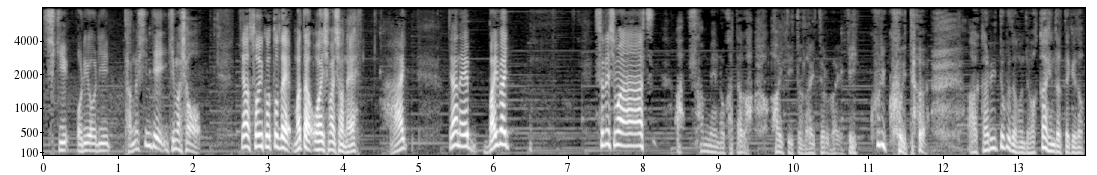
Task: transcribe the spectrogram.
四季折々楽しんでいきましょう。じゃあ、そういうことで、またお会いしましょうね。はい。じゃあね、バイバイ。失礼します。あ、3名の方が入っていただいてるから、びっくりこいた。明るいとこだもんで分かへんだったけど、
